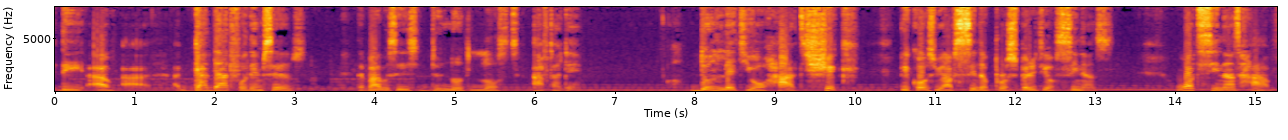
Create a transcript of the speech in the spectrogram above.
they have uh, gathered for themselves. The Bible says, Do not lust after them. Don't let your heart shake because you have seen the prosperity of sinners. What sinners have,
